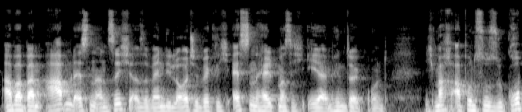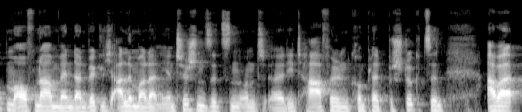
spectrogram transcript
Aber beim Abendessen an sich, also wenn die Leute wirklich essen, hält man sich eher im Hintergrund. Ich mache ab und zu so Gruppenaufnahmen, wenn dann wirklich alle mal an ihren Tischen sitzen und äh, die Tafeln komplett bestückt sind. Aber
